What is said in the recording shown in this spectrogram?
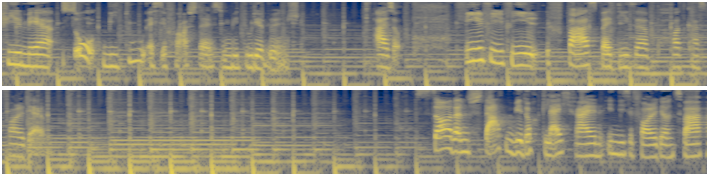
viel mehr so, wie du es dir vorstellst und wie du dir wünschst. Also, viel, viel, viel Spaß bei dieser Podcast-Folge. So, dann starten wir doch gleich rein in diese Folge und zwar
